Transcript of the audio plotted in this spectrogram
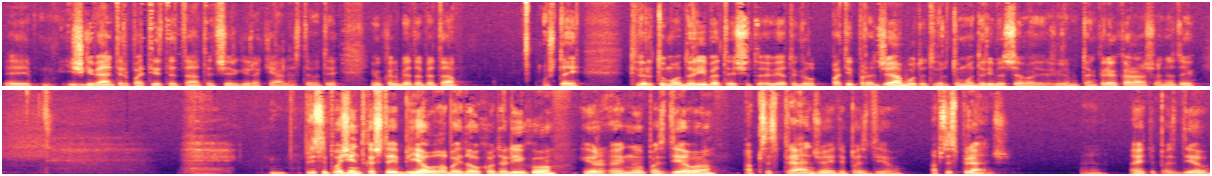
e, išgyventi ir patirti tą, tai čia irgi yra kelias. Tai, va, tai jau kalbėti apie tą, už tai tvirtumo darybę, tai šitoje vietoje gal pati pradžia būtų tvirtumo darybės, čia va, žiūrėjom, tankrė ką rašo, ne tai prisipažinti, kad štai bijau labai daug ko dalykų ir einu pas Dievą, apsisprendžiu eiti pas Dievą, apsisprendžiu. Ne, eiti pas Dievą,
